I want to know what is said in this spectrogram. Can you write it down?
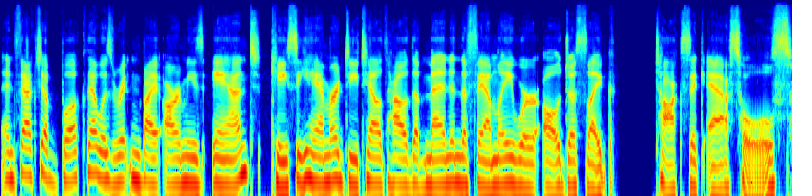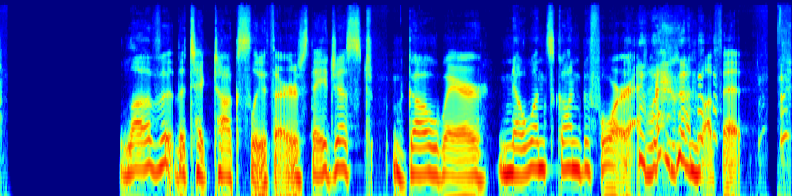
In fact, a book that was written by Armie's aunt, Casey Hammer, detailed how the men in the family were all just like toxic assholes. Love the TikTok sleuthers. They just go where no one's gone before, and I love it.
